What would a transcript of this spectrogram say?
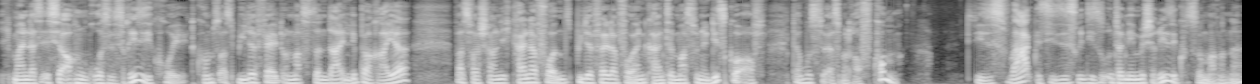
Ich meine, das ist ja auch ein großes Risiko. Du kommst aus Bielefeld und machst dann da in Lippereihe, was wahrscheinlich keiner von uns Bielefelder vorhin kannte, machst du eine Disco auf. Da musst du erstmal drauf kommen. Dieses Wagnis, dieses, dieses unternehmerische Risiko zu machen. Ne?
